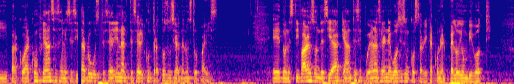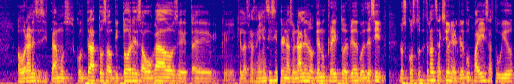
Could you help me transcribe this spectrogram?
Y para crear confianza se necesita robustecer y enaltecer el contrato social de nuestro país. Eh, don Steve Aronson decía que antes se podían hacer negocios en Costa Rica con el pelo de un bigote. Ahora necesitamos contratos, auditores, abogados, eh, eh, que, las agencias internacionales nos den un crédito de riesgo. Es decir, los costos de transacción y el riesgo país ha subido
